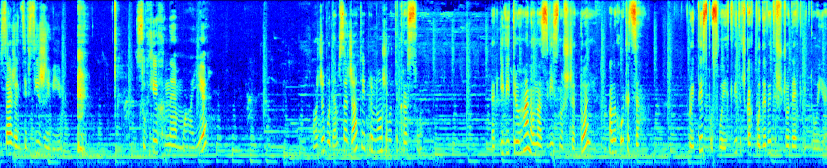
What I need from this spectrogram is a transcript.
саджанці всі живі, сухих немає. Отже, будемо саджати і примножувати красу. Так, і вітрюган у нас, звісно, ще той, але хочеться пройтись по своїх квіточках, подивитися, що де квітує.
